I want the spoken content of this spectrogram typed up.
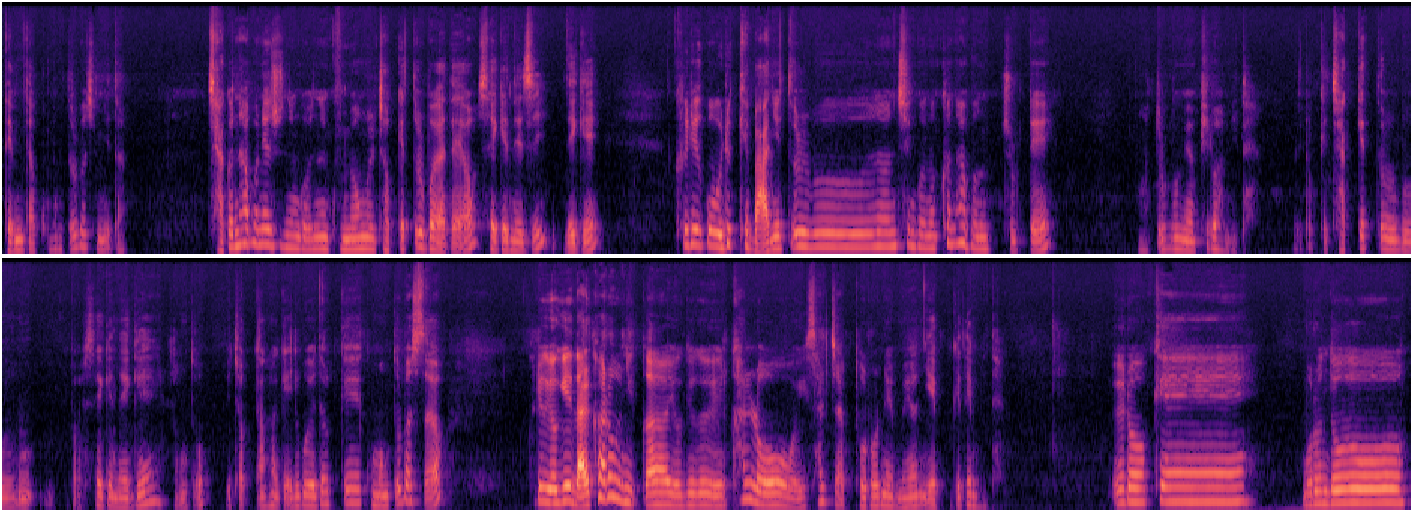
됩니다. 구멍 뚫어집니다. 작은 화분해 주는 거는 구멍을 적게 뚫어야 돼요. 3개 내지 4개. 그리고 이렇게 많이 뚫는 친구는 큰 화분 줄때 어, 뚫으면 필요합니다. 이렇게 작게 뚫은 3개, 4개 정도 적당하게 7, 8개 구멍 뚫었어요. 그리고 여기 날카로우니까 여기 그 칼로 살짝 도로내면 예쁘게 됩니다. 이렇게 물온도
